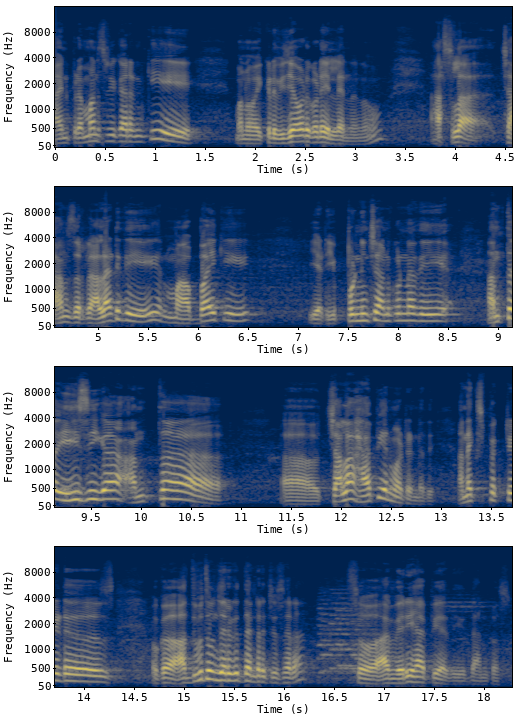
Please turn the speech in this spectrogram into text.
ఆయన ప్రమాణ స్వీకారానికి మనం ఇక్కడ విజయవాడ కూడా వెళ్ళాను నేను. అసలు ఛాన్స్ దొరకలేదు. అలాంటిది మా అబ్బాయికి ఎప్పటి నుంచి అనుకున్నది అంత ఈజీగా అంత చాలా హ్యాపీ అనమాట అండి అది. అన్ఎక్స్పెక్టెడ్ ఒక అద్భుతం జరుగుతుంది అంటారు చూసారా? సో ఐఎమ్ వెరీ హ్యాపీ అది దానికోసం.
